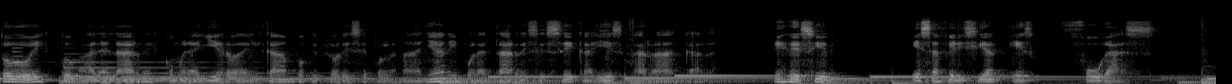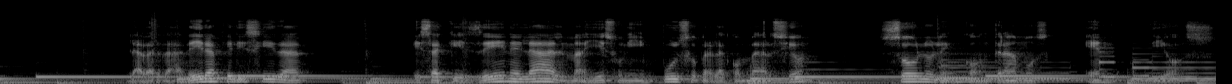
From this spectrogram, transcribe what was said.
Todo esto a la larga es como la hierba del campo que florece por la mañana y por la tarde se seca y es arrancada. Es decir, esa felicidad es fugaz. La verdadera felicidad, esa que llena el alma y es un impulso para la conversión, solo la encontramos en Dios.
